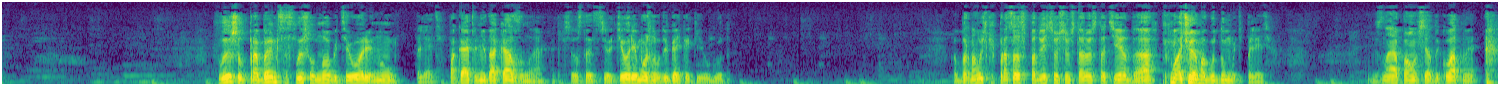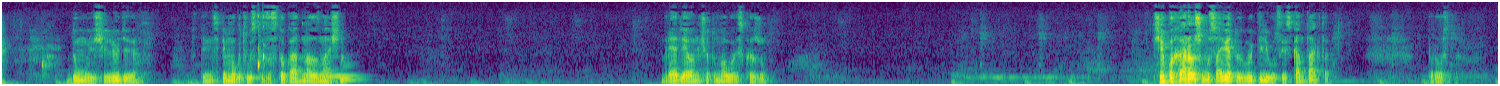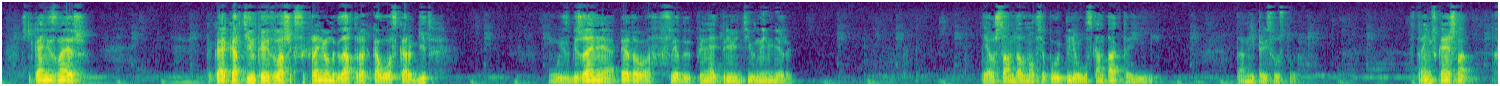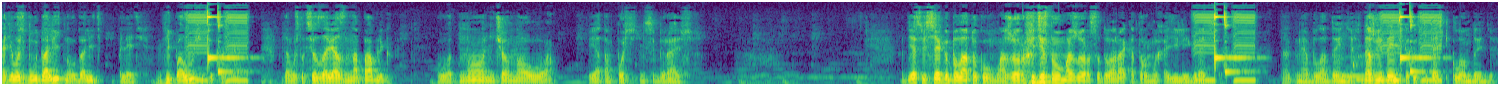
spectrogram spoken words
Слышал про Бэнкса, слышал много теорий, ну, блядь, пока это не доказано, это все остается теорией. Теории можно выдвигать какие угодно. Барнаульских процессов по 282 статье, да. Ну, а что я могу думать, блядь? Не знаю, по-моему, все адекватные, думающие люди, в принципе, могут высказаться только однозначно. Вряд ли я вам что-то новое скажу. Вообще по-хорошему советую выпиливаться из контакта. Просто. Никогда не знаешь, какая картинка из ваших сохраненных завтра кого оскорбит. В избежание этого следует принять превентивные меры. Я уж сам давно все повыпиливал из контакта и там не присутствую. Страницу, конечно, хотелось бы удалить, но удалить, блять, не получится пока. Потому что все завязано на паблик. Вот, но ничего нового я там постить не собираюсь. В детстве Сега была только у мажора, единственного мажора со двора, которому мы ходили играть. Так, у меня была Дэнди. Даже не Дэнди, какой-то китайский клон Дэнди.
